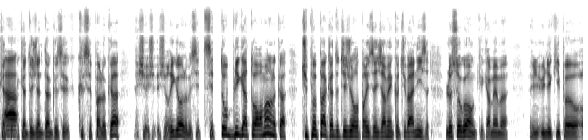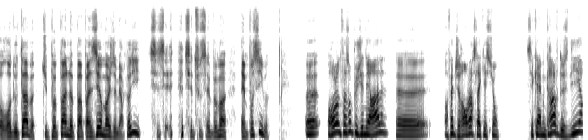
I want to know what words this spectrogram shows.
quand- à- quand j'entends que c'est que c'est pas le cas, je, je- je rigole, mais c'est- c'est obligatoirement le cas. Tu peux pas quand tu es joueur au Paris Saint-Germain, que tu vas à Nice, le second, qui est quand même une, une équipe redoutable, tu peux pas ne pas penser au match de mercredi. C'est- C'est c'est tout simplement impossible. Euh, Roland, de façon plus générale, euh, en fait, je renverse la question. C'est quand même grave de se dire,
